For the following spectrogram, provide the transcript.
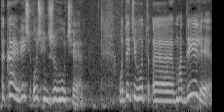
такая вещь очень живучая. Вот эти вот э, модели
